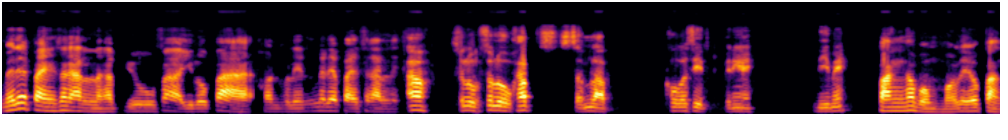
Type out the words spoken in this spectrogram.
ไม่ได้ไปสักอันหรอกครับยูฟ่ายูโรป้าคอนเฟอเรนซ์ไม่ได้ไปสักอันเลยอ้าวสรุปสรุปครับสำหรับโควาสิตเป็นไง ดีไหม ปังครับผมบอกเลยว่าปัง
